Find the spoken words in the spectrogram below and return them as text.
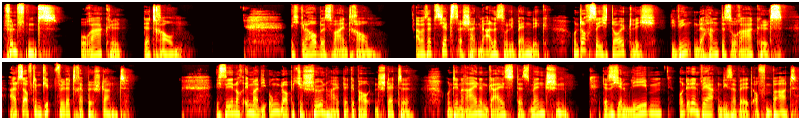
Fünftens. Orakel der Traum. Ich glaube, es war ein Traum. Aber selbst jetzt erscheint mir alles so lebendig. Und doch sehe ich deutlich die winkende Hand des Orakels, als er auf dem Gipfel der Treppe stand. Ich sehe noch immer die unglaubliche Schönheit der gebauten Städte und den reinen Geist des Menschen, der sich im Leben und in den Werken dieser Welt offenbart.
